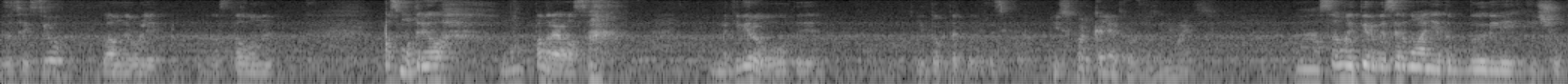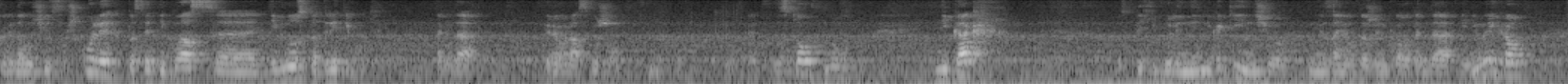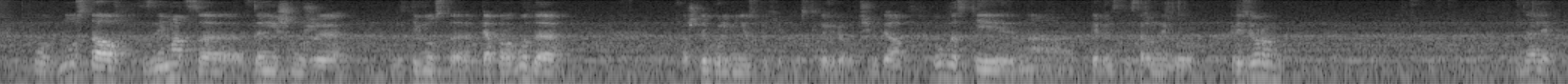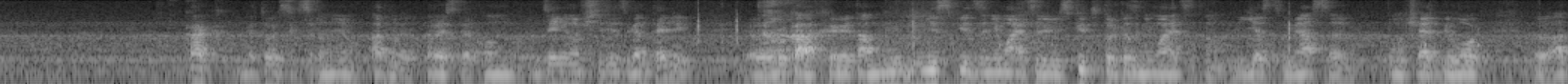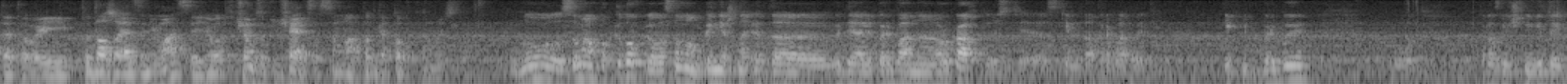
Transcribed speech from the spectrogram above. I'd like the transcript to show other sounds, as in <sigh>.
«Изо всех сил», в главной роли э, Сталлоне. Посмотрел, ну, понравился. <laughs> Мотивировал, вот и итог такой до сих пор. И сколько лет вы уже занимаетесь? А, Самые первые соревнования это были еще когда учился в школе, последний класс, э, 93 год. Тогда первый раз вышел за стол, ну, никак. Успехи были ни- никакие, ничего, не занял даже никого тогда и не выиграл. Вот, ну, стал заниматься в дальнейшем уже с 95 года пошли более-менее успехи. То есть выиграл чемпионат области, на первенстве страны был призером. Далее Как готовится к соревнованию армрестлер? Он день и ночь сидит с гантелей э, в руках и там не спит, занимается, или спит только занимается, там, ест мясо, получает белок э, от этого и продолжает заниматься? Или вот в чем заключается сама подготовка армрестлера? Ну, сама подготовка в основном, конечно, это в идеале борьба на руках, то есть э, с кем-то отрабатывать технику борьбы, вот, различные виды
